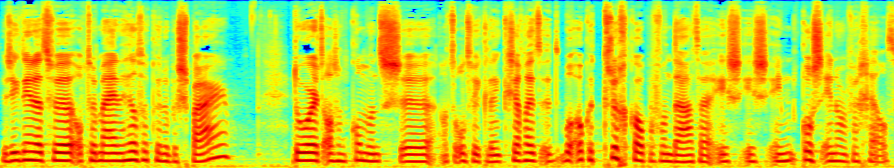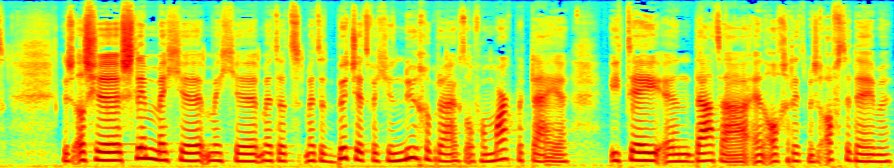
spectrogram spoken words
Dus ik denk dat we op termijn heel veel kunnen besparen door het als een commons uh, te ontwikkelen. Ik zeg net, het, ook het terugkopen van data is, is in, kost enorm veel geld. Dus als je slim met, je, met, je, met, het, met het budget wat je nu gebruikt om van marktpartijen IT en data en algoritmes af te nemen,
